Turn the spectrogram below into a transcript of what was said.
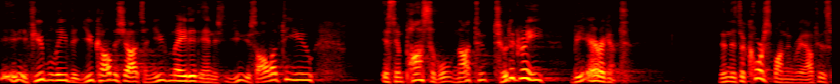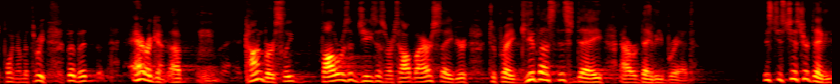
if you believe that you call the shots and you've made it and it's, you, it's all up to you, it's impossible not to, to a degree, be arrogant. Then there's a corresponding reality. This is point number three. But, but arrogant, uh, conversely, followers of Jesus are taught by our Savior to pray, Give us this day our daily bread. It's just, just your daily,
